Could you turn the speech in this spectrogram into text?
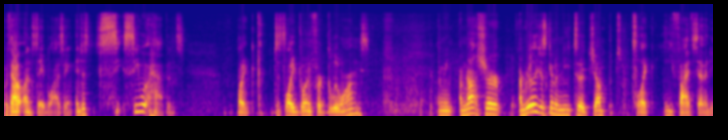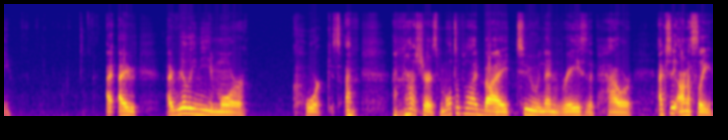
without unstabilizing and just see, see what happens. Like, just like going for gluons. I mean, I'm not sure. I'm really just going to need to jump to like E570. I, I, I really need more quarks. I'm, I'm not sure. It's multiplied by 2 and then raised to the power. Actually, honestly,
